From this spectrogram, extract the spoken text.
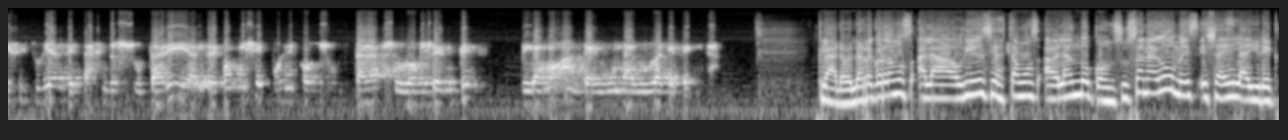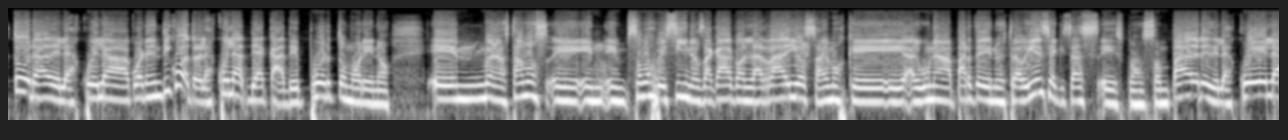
ese estudiante está haciendo su tarea, entre comillas, y puede consultar a su docente, digamos, ante alguna duda que tenga. Claro, le recordamos a la audiencia, estamos hablando con Susana Gómez, ella es la directora de la Escuela 44, la escuela de acá, de Puerto Moreno. Em, bueno, estamos, eh, somos vecinos acá con la radio, sabemos que eh, alguna parte de nuestra audiencia quizás son padres de la escuela,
